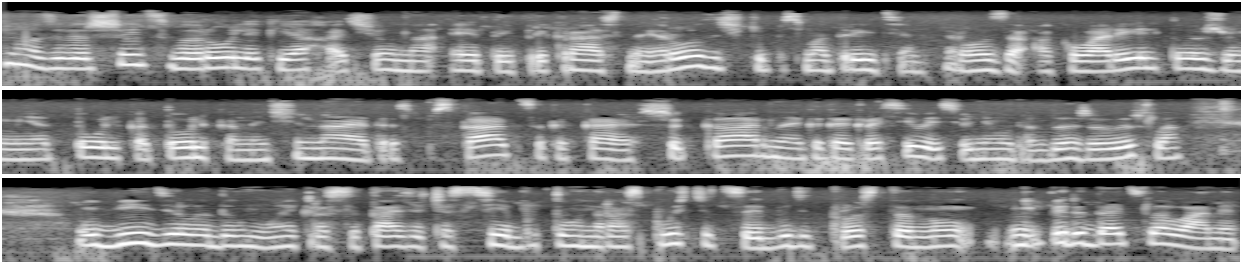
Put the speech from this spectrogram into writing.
Ну а завершить свой ролик я хочу на этой прекрасной розочке. Посмотрите, роза акварель тоже у меня меня только-только начинает распускаться. Какая шикарная, какая красивая. Сегодня утром даже вышла, увидела, думаю, ой, красота, сейчас все бутоны распустятся и будет просто, ну, не передать словами.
